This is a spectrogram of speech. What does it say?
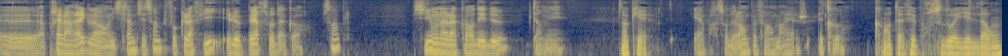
Euh, après, la règle en islam, c'est simple. Il faut que la fille et le père soient d'accord. Simple. Si on a l'accord des deux, terminé. Ok. Et à partir de là, on peut faire un mariage. Let's go. Comment t'as fait pour soudoyer le daron?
